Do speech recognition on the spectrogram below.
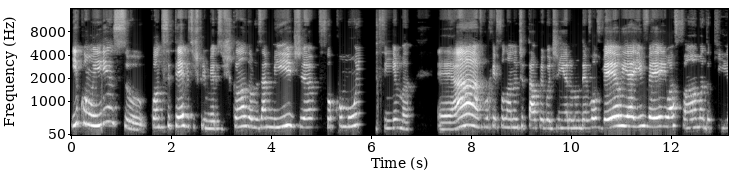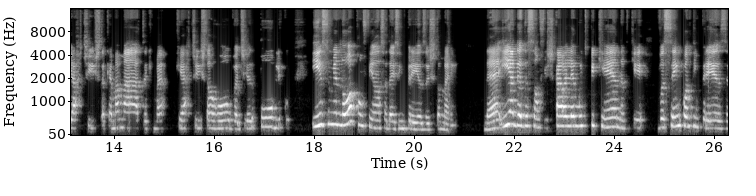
E com isso, quando se teve esses primeiros escândalos, a mídia focou muito em cima. É, ah, porque fulano de tal pegou dinheiro, não devolveu, e aí veio a fama do que artista quer mamata, que, que artista rouba dinheiro público. E isso minou a confiança das empresas também. Né? E a dedução fiscal ela é muito pequena, porque você, enquanto empresa,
